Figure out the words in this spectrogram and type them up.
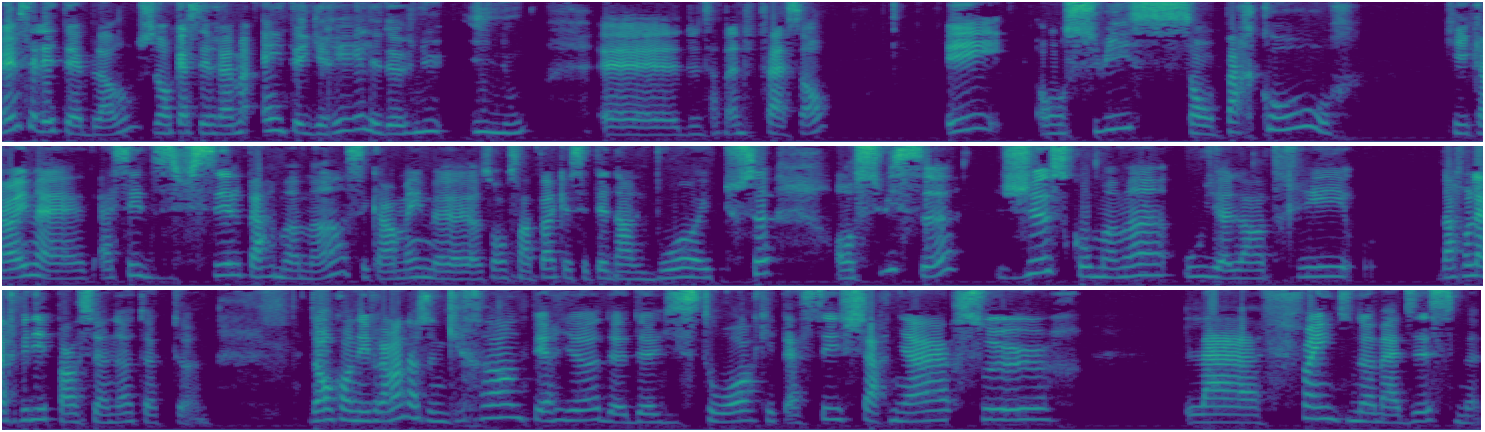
même si elle était blanche. Donc, elle s'est vraiment intégrée. Elle est devenue Inou euh, d'une certaine façon. Et on suit son parcours qui est quand même euh, assez difficile par moment. C'est quand même, euh, on s'entend que c'était dans le bois et tout ça. On suit ça jusqu'au moment où il y a l'entrée, dans l'arrivée des pensionnats autochtones. Donc, on est vraiment dans une grande période de l'histoire qui est assez charnière sur la fin du nomadisme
